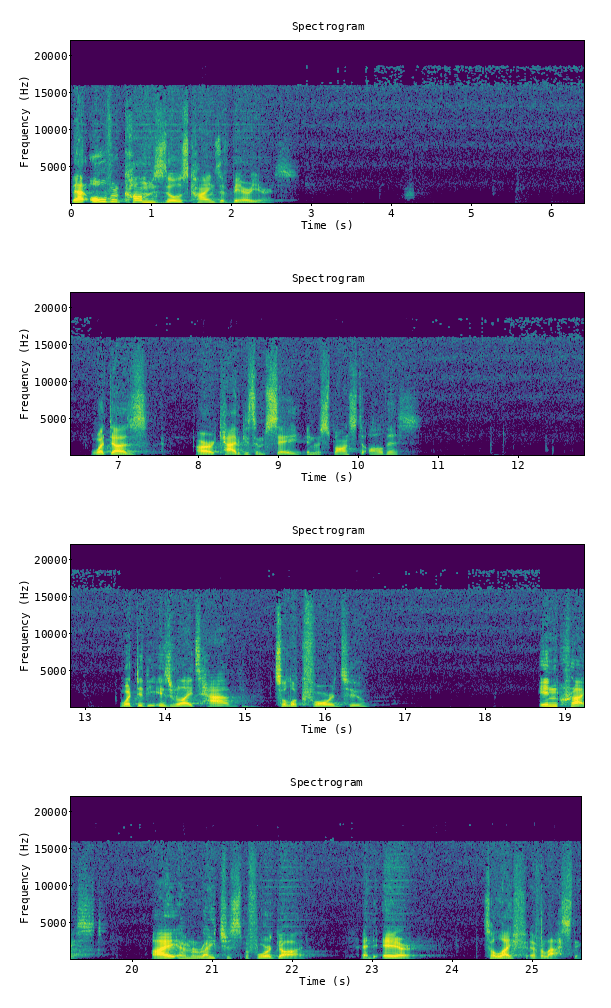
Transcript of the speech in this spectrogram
that overcomes those kinds of barriers. What does our catechism say in response to all this? What did the Israelites have to look forward to? In Christ, I am righteous before God and heir to life everlasting.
